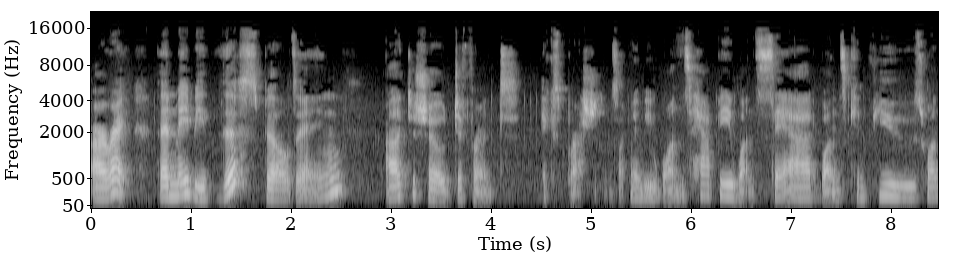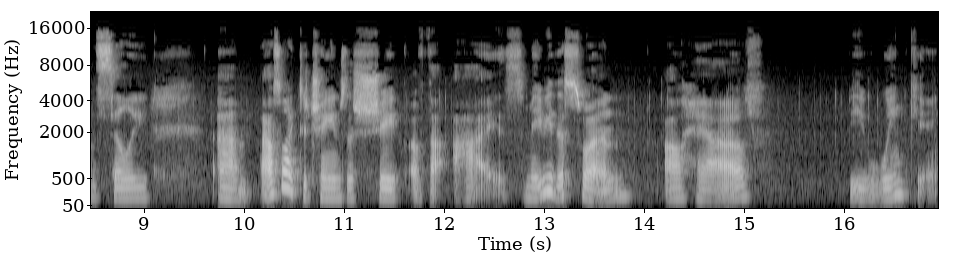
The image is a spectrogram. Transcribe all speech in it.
All right, then maybe this building, I like to show different expressions. Like maybe one's happy, one's sad, one's confused, one's silly. Um, I also like to change the shape of the eyes. Maybe this one I'll have be winking.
